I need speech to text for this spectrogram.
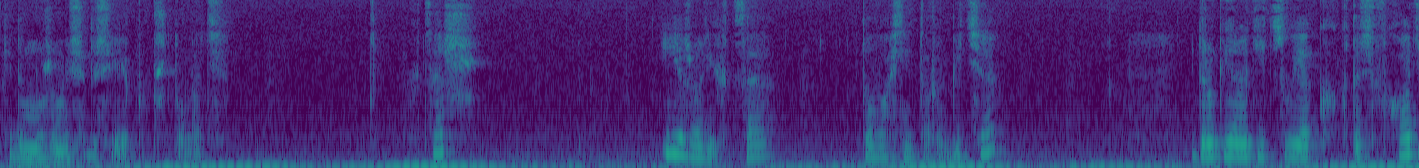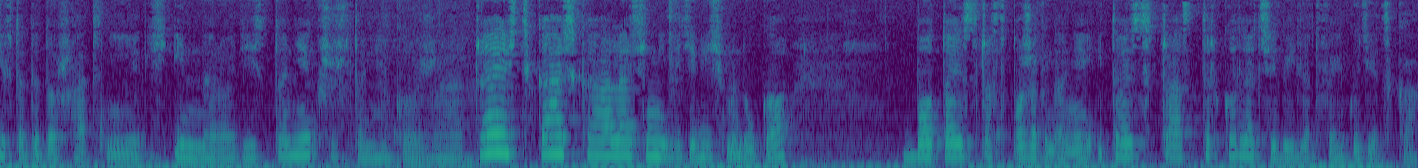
kiedy możemy się do siebie poprzytulać. Chcesz? I jeżeli chce, to właśnie to robicie. Drogi rodzicu, jak ktoś wchodzi wtedy do szatni, jakiś inny rodzic, to nie krzycz do niego, że cześć Kaśka, ale się nie widzieliśmy długo, bo to jest czas pożegnania i to jest czas tylko dla Ciebie i dla Twojego dziecka.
